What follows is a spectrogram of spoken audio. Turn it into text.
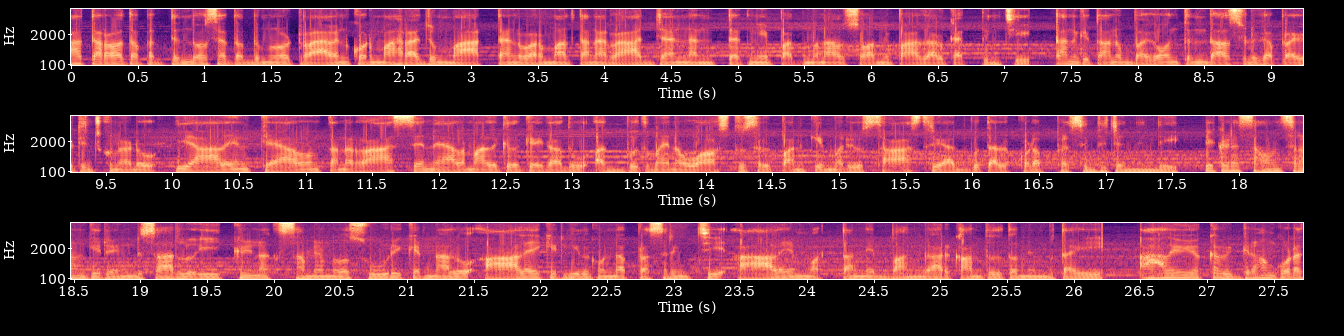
ఆ తర్వాత పద్దెనిమిదవ శతాబ్దంలో ట్రావెన్కోర్ మహారాజు మార్తాండ్ వర్మ తన రాజ్యాన్ని అంతటినీ పద్మనాభ స్వామి పాదాలు అర్పించి తనకి తాను భగవంతుని దాసుడిగా ప్రకటించుకున్నాడు. ఈ ఆలయం కేవలం తన రహస్య నేలమాలికలకే కాదు అద్భుతమైన వాస్తు శిల్పానికి మరియు శాస్త్రీయ అద్భుతాలకు కూడా ప్రసిద్ధి చెందింది. ఇక్కడ సంవత్సరానికి రెండు సార్లు ఈక్వినాక్స్ సమయంలో సూర్యకిరణాలు ఆలయ కిటికీల గుండా ప్రసరించి ఆలయం మొత్తాన్ని బంగారు కాంతులతో నింపుతాయి. ఆలయం యొక్క విగ్రహం కూడా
